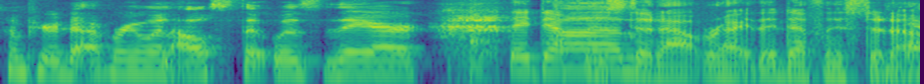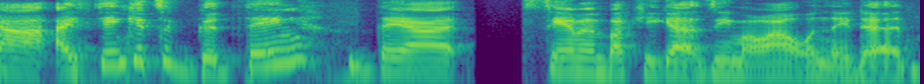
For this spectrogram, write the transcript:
compared to everyone else that was there. They definitely um, stood out, right? They definitely stood out. Yeah, I think it's a good thing that Sam and Bucky got Zemo out when they did,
